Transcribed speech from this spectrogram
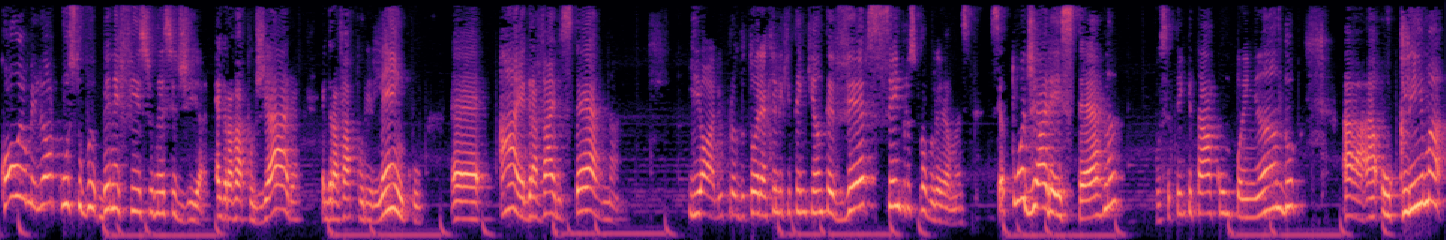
qual é o melhor custo-benefício nesse dia? É gravar por diária? É gravar por elenco? É, ah, é gravar externa? E olha, o produtor é aquele que tem que antever sempre os problemas. Se a tua diária é externa, você tem que estar tá acompanhando a, a, o clima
